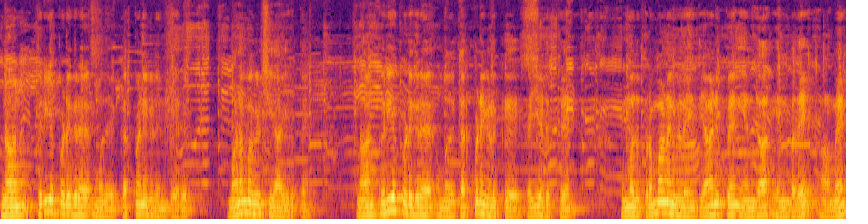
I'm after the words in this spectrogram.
நான் பிரியப்படுகிற உமது கற்பனைகளின் பேரில் மனமகிழ்ச்சியாயிருப்பேன். நான் பிரியப்படுகிற உமது கற்பனைகளுக்கு கையெடுப்பேன். உமது பிரமாணங்களை தியானிப்பேன் என்றார் என்பதே. ஆமேன்.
